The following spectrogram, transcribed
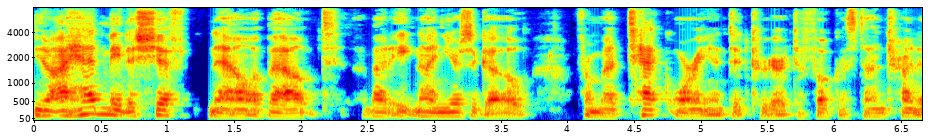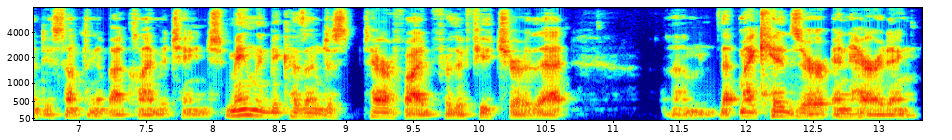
you know, I had made a shift now about about 8 9 years ago from a tech oriented career to focused on trying to do something about climate change, mainly because I'm just terrified for the future that um, that my kids are inheriting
